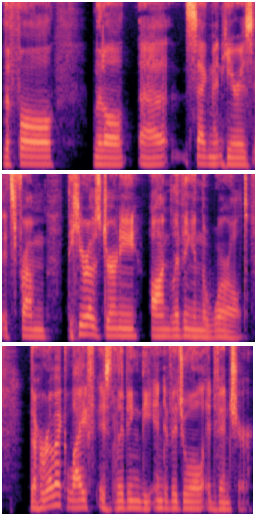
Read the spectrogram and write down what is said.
the full little uh, segment here is it's from The Hero's Journey on Living in the World. The heroic life is living the individual adventure.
